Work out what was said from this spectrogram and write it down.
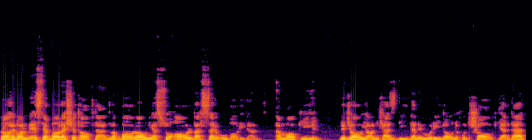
راهبان به استقبالش شتافتند و بارانی از سؤال بر سر او باریدند. اما پیر به جای آنکه از دیدن مریدان خود شاد گردد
